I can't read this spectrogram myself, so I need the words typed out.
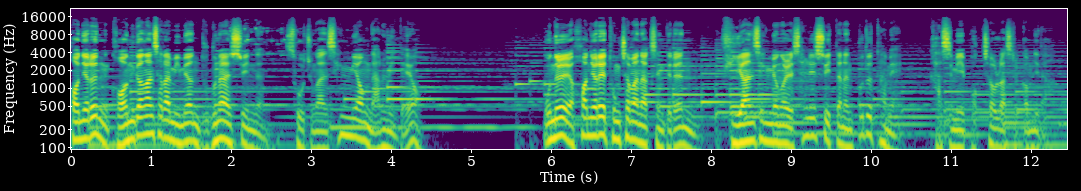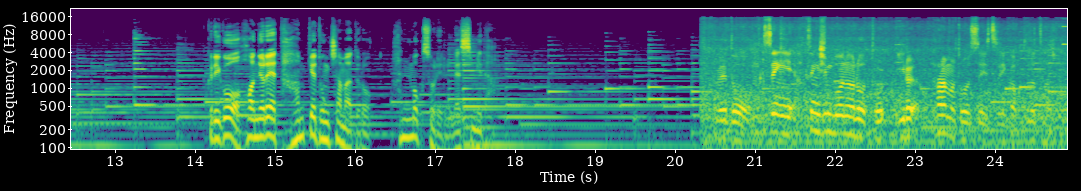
헌혈은 건강한 사람이면 누구나 할 수 있는 소중한 생명 나눔인데요. 오늘 헌혈에 동참한 학생들은 귀한 생명을 살릴 수 있다는 뿌듯함에 가슴이 벅차올랐을 겁니다. 그리고 헌혈에 다 함께 동참하도록 한 목소리를 냈습니다. 그래도 학생이 학생 신분으로 도, 일을 사람을 도울 수 있으니까 뿌듯하죠.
